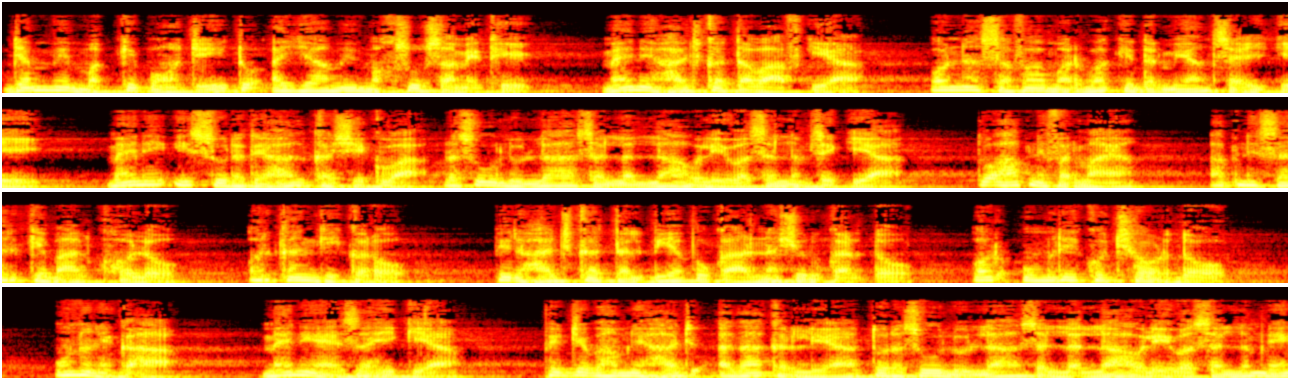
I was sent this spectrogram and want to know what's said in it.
جب میں مکے پہنچی تو ایام مخصوصہ میں تھی۔ میں نے حج کا طواف کیا اور نہ صفا مروہ کے درمیان صحیح کی۔ میں نے اس صورتحال کا شکوہ رسول اللہ صلی اللہ علیہ وسلم سے کیا۔ تو آپ نے فرمایا، اپنے سر کے بال کھولو اور کنگھی کرو۔ پھر حج کا تلبیہ پکارنا شروع کر دو اور عمرے کو چھوڑ دو۔ انہوں نے کہا، میں نے ایسا ہی کیا۔ پھر جب ہم نے حج ادا کر لیا تو رسول اللہ صلی اللہ علیہ وسلم نے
